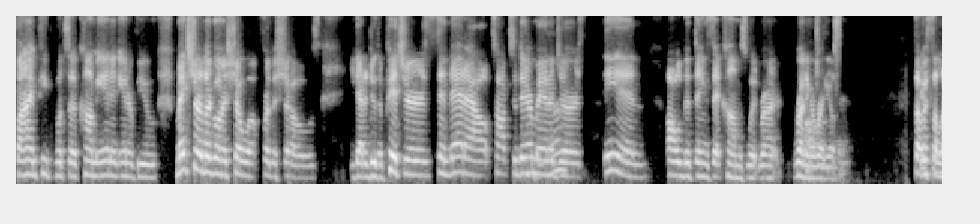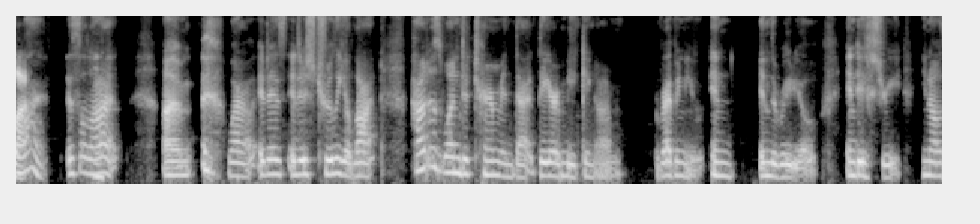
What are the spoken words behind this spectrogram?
find people to come in and interview. Make sure they're going to show up for the shows. You got to do the pictures send that out talk to their Yeah. managers then all the things that comes with run, running a radio station so it's, a lot. Mm-hmm. It's a lot. Um, wow, it is. It is truly a lot. How does one determine that they are making um revenue in in the radio industry? You know,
